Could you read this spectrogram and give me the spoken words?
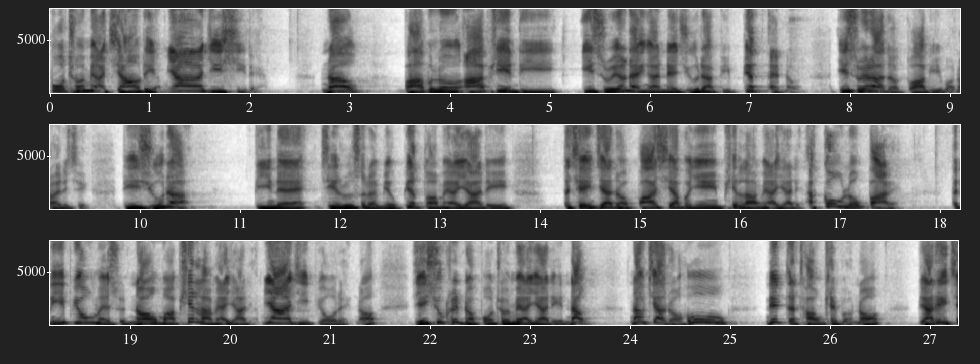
ပေါ်ထွန်းမဲ့အကြောင်းတွေအများကြီးရှိတယ်။ Now ဘာဗလုန်အားဖြင့်ဒီဣသရေလနိုင်ငံနဲ့ယူဒာပြည်ပြတ်အဲ့တော့ဣသရေလတော့သွားပြီပေါ့နော်အဲ့ဒီချိန်ဒီယူဒပြည်နယ်ဂျေရုဆလင်မြို့ပြတ်သွားမယ့်အရာတွေတစ်ချိန်ကျတော့ပါရှားဘရင်ဖြစ်လာမယ့်အရာတွေအကုန်လုံးပါတယ်တနည်းပြောမယ်ဆိုနောက်မှဖြစ်လာမယ့်အရာတွေအများကြီးပြောတယ်နော်ယေရှုခရစ်တော်ပေါ်ထွန်းမယ့်အရာတွေနောက်နောက်ကြတော့ဟိုးနှစ်တစ်ထောင်ခက်ပေါ့နော်ဗျာဒိတ်ချ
